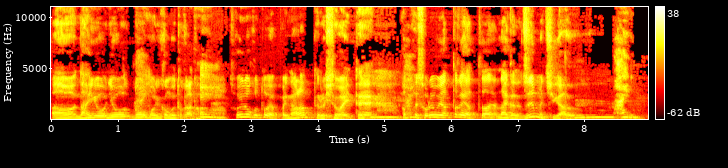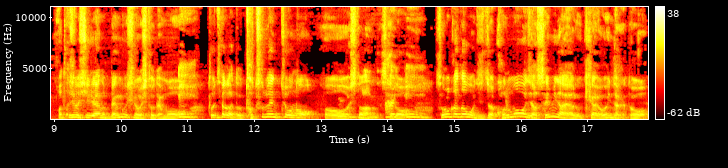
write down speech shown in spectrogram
あー内容をどう盛り込むとかとか、ええ。そういうのことをやっぱり習ってる人がいて、やっぱりそれをやったかやってないかで随分違う。はい。私の知り合いの弁護士の人でも、ええどちらかというと突弁調のお人なんですけど、はいええその方も実はこのままじゃセミナーやる機会多いんだけど、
